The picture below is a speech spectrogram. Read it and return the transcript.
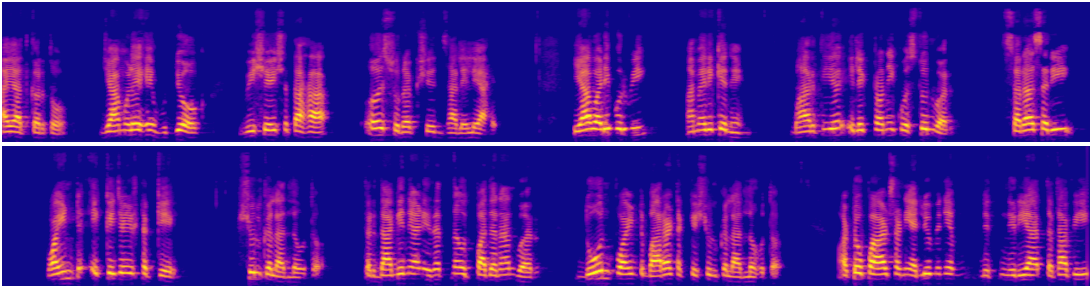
आयात करतो ज्यामुळे हे उद्योग विशेषत असुरक्षित झालेले आहेत. या वाढीपूर्वी अमेरिकेने भारतीय इलेक्ट्रॉनिक वस्तूंवर सरासरी पॉइंट एक्केचाळीस टक्के शुल्क लादलं होतं. तर दागिने आणि रत्न उत्पादनांवर दोन पॉइंट बारा टक्के शुल्क लादलं होतं. ऑटो पार्ट्स आणि अल्युमिनियम निर्यात तथापि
